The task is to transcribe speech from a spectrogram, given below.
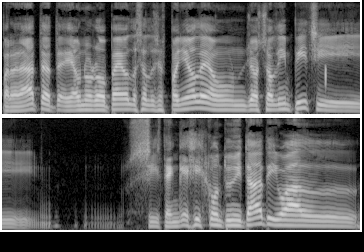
per edat hi ha un europeu de selecció espanyola, hi ha un Jocs Olímpics i si tinguessis continuïtat igual...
